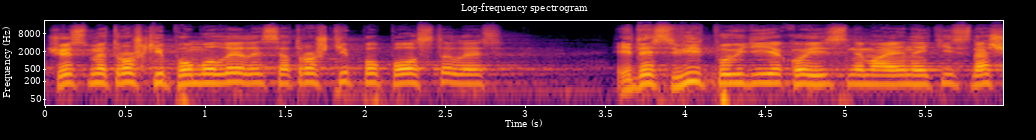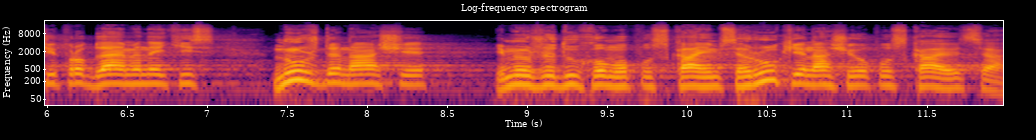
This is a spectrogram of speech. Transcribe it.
щось ми трошки помолилися, трошки попостились, і десь відповіді якоїсь немає на якісь наші проблеми, на якісь нужди наші, і ми вже духом опускаємося, руки наші опускаються.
